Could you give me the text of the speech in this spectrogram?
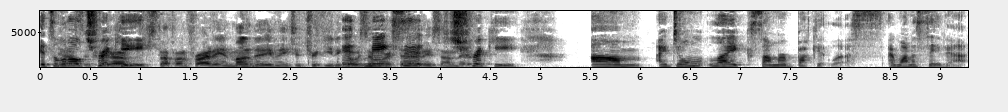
it's a little Yes, you have tricky. Stuff on Friday and Monday makes it tricky to go It somewhere makes Saturday, it Sunday. tricky. Um, I don't like summer bucket lists. I want to say that.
